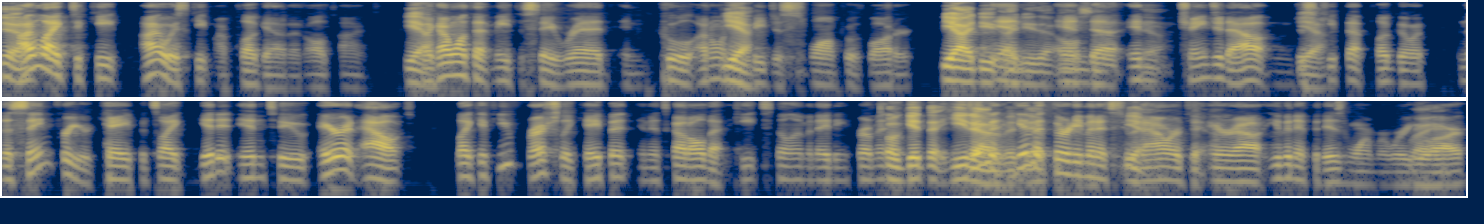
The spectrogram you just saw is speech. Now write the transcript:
yeah, I like to keep. I always keep my plug out at all times. Yeah. Like I want that meat to stay red and cool. I don't want it Yeah. to be just swamped with water. Yeah, I do I do that and also. uh, and Yeah. change it out and just Yeah. keep that plug going. And the same for your cape. It's like get it into air it out. Like if you freshly cape it and it's got all that heat still emanating from it, Oh, get that heat give out it of it. give it 30 minutes to an Yeah. hour to Yeah. air out, even if it is warmer where you are.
